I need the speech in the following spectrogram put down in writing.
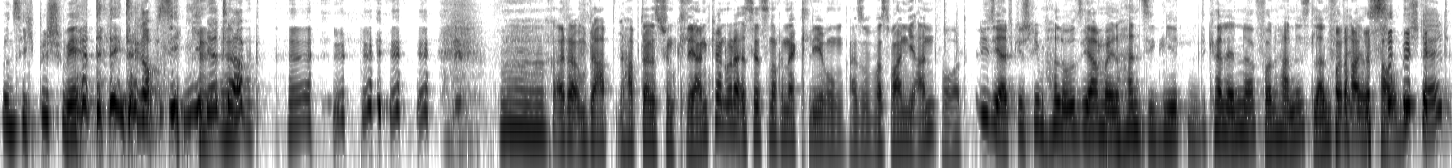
und sich beschwert, dass ich darauf signiert habe. Alter, und habt, habt ihr das schon klären können oder ist jetzt noch in Erklärung? Also, was waren die Antwort? Sie hat geschrieben, hallo, Sie haben einen handsignierten Kalender von Hannes Landwirt Von Hannes. in MV bestellt.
